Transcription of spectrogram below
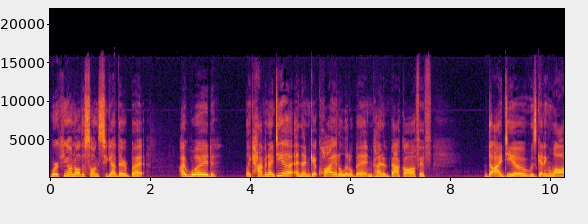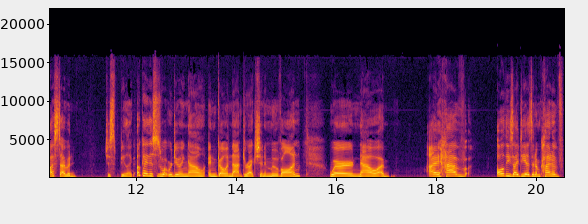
working on all the songs together, but I would like have an idea and then get quiet a little bit and kind of back off if the idea was getting lost. I would just be like, okay, this is what we're doing now and go in that direction and move on. Where now I I have all these ideas and I'm kind of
